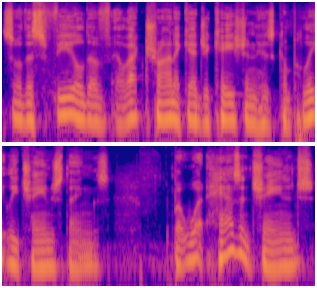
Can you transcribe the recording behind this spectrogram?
So, this field of electronic education has completely changed things. But what hasn't changed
